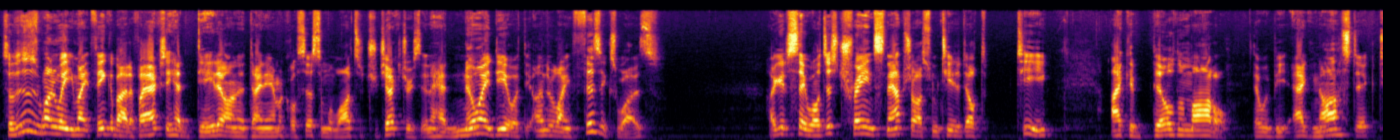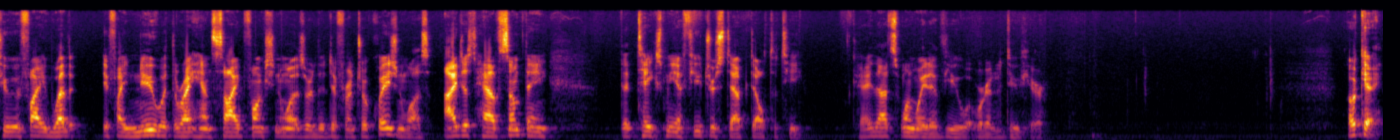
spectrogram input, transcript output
So this is one way you might think about it. if I actually had data on a dynamical system with lots of trajectories and I had no idea what the underlying physics was, I could say, well, just train snapshots from t to delta t. I could build a model that would be agnostic to if I, whether, if I knew what the right-hand side function was or the differential equation was. I just have something that takes me a future step delta t. Okay, that's one way to view what we're going to do here. Okay,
